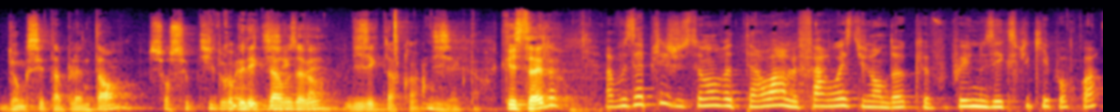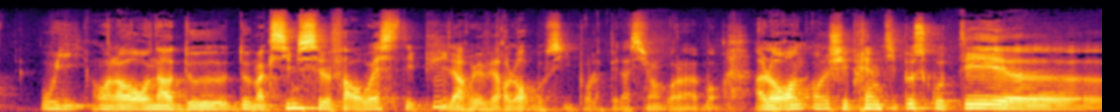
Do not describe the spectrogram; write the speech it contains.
Donc c'est à plein temps sur ce petit domaine. Combien d'hectares 10 vous avez? Hectares. 10 hectares, quoi. 10 hectares. Christelle? Ah, vous appelez justement votre terroir le Far West du Languedoc. Vous pouvez nous expliquer pourquoi? Oui, alors on a deux, maximes, c'est le Far West et puis la rue vers l'Orbe aussi pour l'appellation. Voilà. Bon. Alors j'ai pris un petit peu ce côté euh,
